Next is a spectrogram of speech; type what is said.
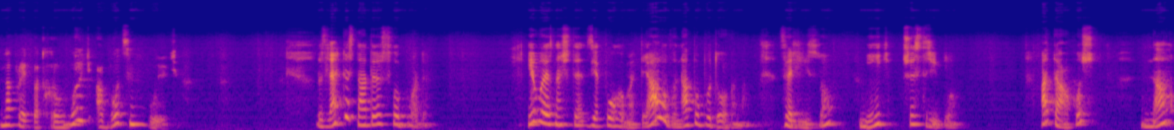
наприклад, хромують або цинкують. Розгляньте статую свободи і визначте, з якого матеріалу вона побудована залізо, мідь чи срібло. А також на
